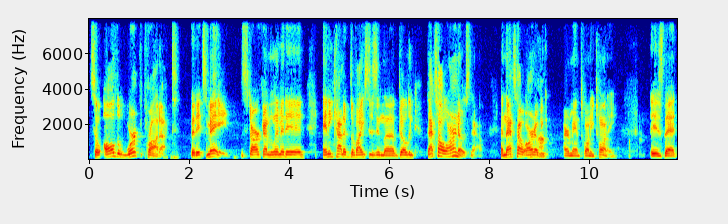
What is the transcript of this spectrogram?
So all the work product that it's made, Stark Unlimited, any kind of devices in the building, that's all Arno's now, and that's how Arno Wow. became Iron Man 2020. Is that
